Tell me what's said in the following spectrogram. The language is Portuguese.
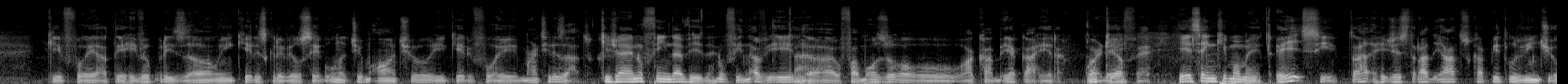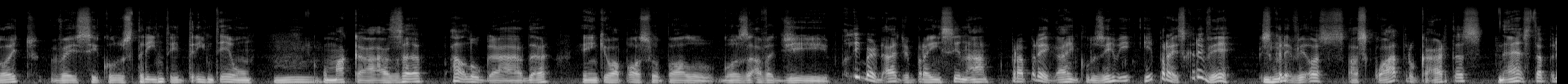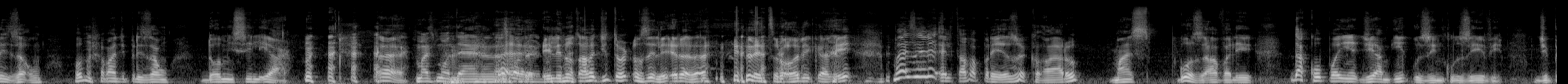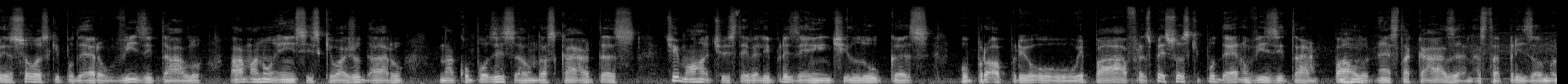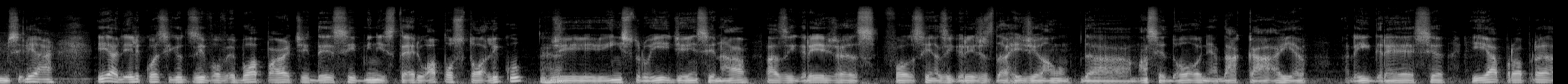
que foi a terrível prisão em que ele escreveu o segundo Timóteo e que ele foi martirizado. Que já é no fim da vida. No fim da vida, tá. o famoso o, acabei a carreira, guardei okay. a fé. Esse é em que momento? Esse está registrado em Atos capítulo 28, versículos 30 e 31. Hum. Uma casa alugada em que o apóstolo Paulo gozava de liberdade para ensinar, para pregar, inclusive, e para escrever. Escreveu uhum. as, as quatro cartas nesta prisão. Vamos chamar de prisão domiciliar. é. Mais moderna, né? É, ele não estava de tornozeleira né? eletrônica ali, mas ele estava preso, é claro, mas gozava ali da companhia de amigos, inclusive, de pessoas que puderam visitá-lo, amanuenses que o ajudaram na composição das cartas. Timóteo esteve ali presente, Lucas, o próprio Epáfras, pessoas que puderam visitar Paulo uhum. nesta casa, nesta prisão domiciliar. E ali ele conseguiu desenvolver boa parte desse ministério apostólico uhum. de instruir, de ensinar as igrejas, fossem as igrejas da região da Macedônia, da Caia, ali Grécia e a própria,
